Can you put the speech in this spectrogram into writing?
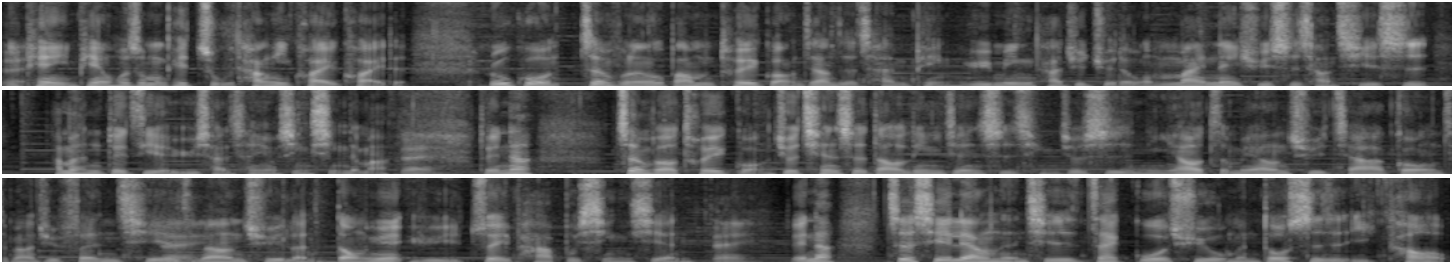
一片一片，或者我们可以煮汤一块一块的。如果政府能够帮我们推广这样子的产品，渔民他就觉得我们卖内需市场其实是。他们很对自己的渔产是很有信心的嘛？对对，那政府要推广，就牵涉到另一件事情，就是你要怎么样去加工，怎么样去分切，怎么样去冷冻，因为鱼最怕不新鲜。对对，那这些量能，其实在过去我们都是依靠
